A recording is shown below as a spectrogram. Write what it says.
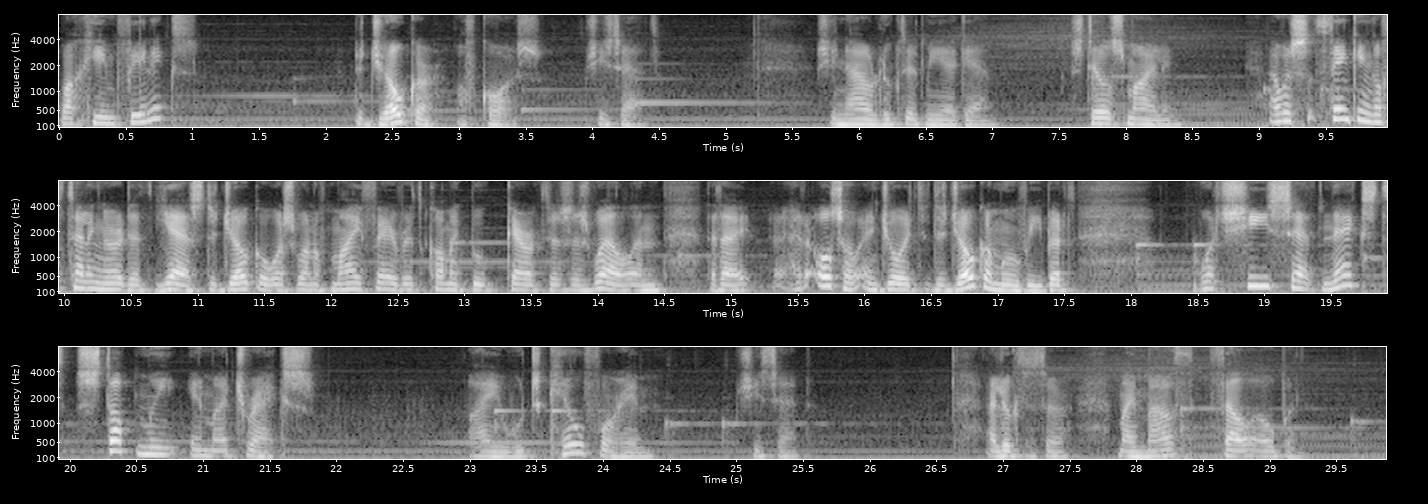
Joaquin Phoenix? The Joker, of course she said. She now looked at me again, still smiling. I was thinking of telling her that yes, the Joker was one of my favorite comic book characters as well, and that I had also enjoyed the Joker movie, but what she said next stopped me in my tracks. I would kill for him, she said. I looked at her, my mouth fell open.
